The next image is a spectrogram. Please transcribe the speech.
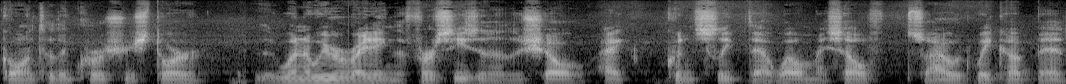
going to the grocery store. When we were writing the first season of the show, I couldn't sleep that well myself, so I would wake up at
